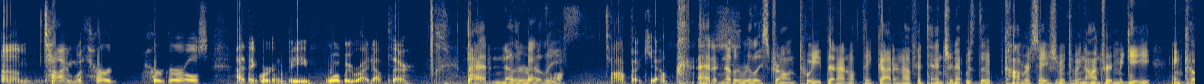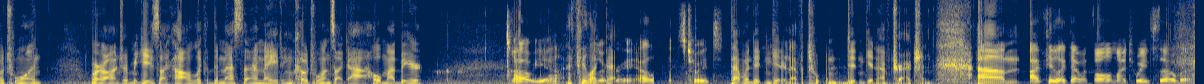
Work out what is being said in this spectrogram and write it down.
um, time with her her girls, I think we're going to be we'll be right up there. I had another really topic, yeah. I had another really strong tweet that I don't think got enough attention. It was the conversation between Andre McGee and Coach One, where Andre McGee's like, "Oh, look at the mess that I made," and Coach One's like, "Ah, hold my beer." Oh yeah, I feel Those like that- Great. I love those tweets. That one didn't get enough tw- didn't get enough traction. Um, I feel like that with all my tweets though, but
